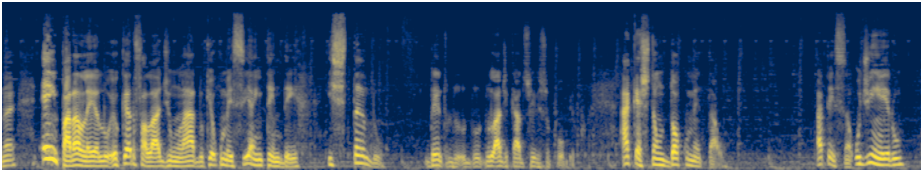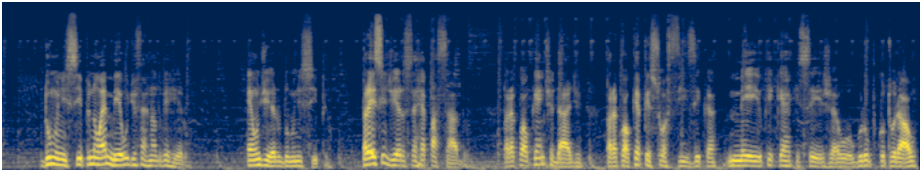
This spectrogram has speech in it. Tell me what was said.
Né? Em paralelo, eu quero falar de um lado que eu comecei a entender estando dentro do, do, do lado de cá do serviço público. A questão documental. Atenção, o dinheiro do município não é meu de Fernando Guerreiro. É um dinheiro do município. Para esse dinheiro ser repassado para qualquer entidade, para qualquer pessoa física, meio que quer que seja, o grupo cultural,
